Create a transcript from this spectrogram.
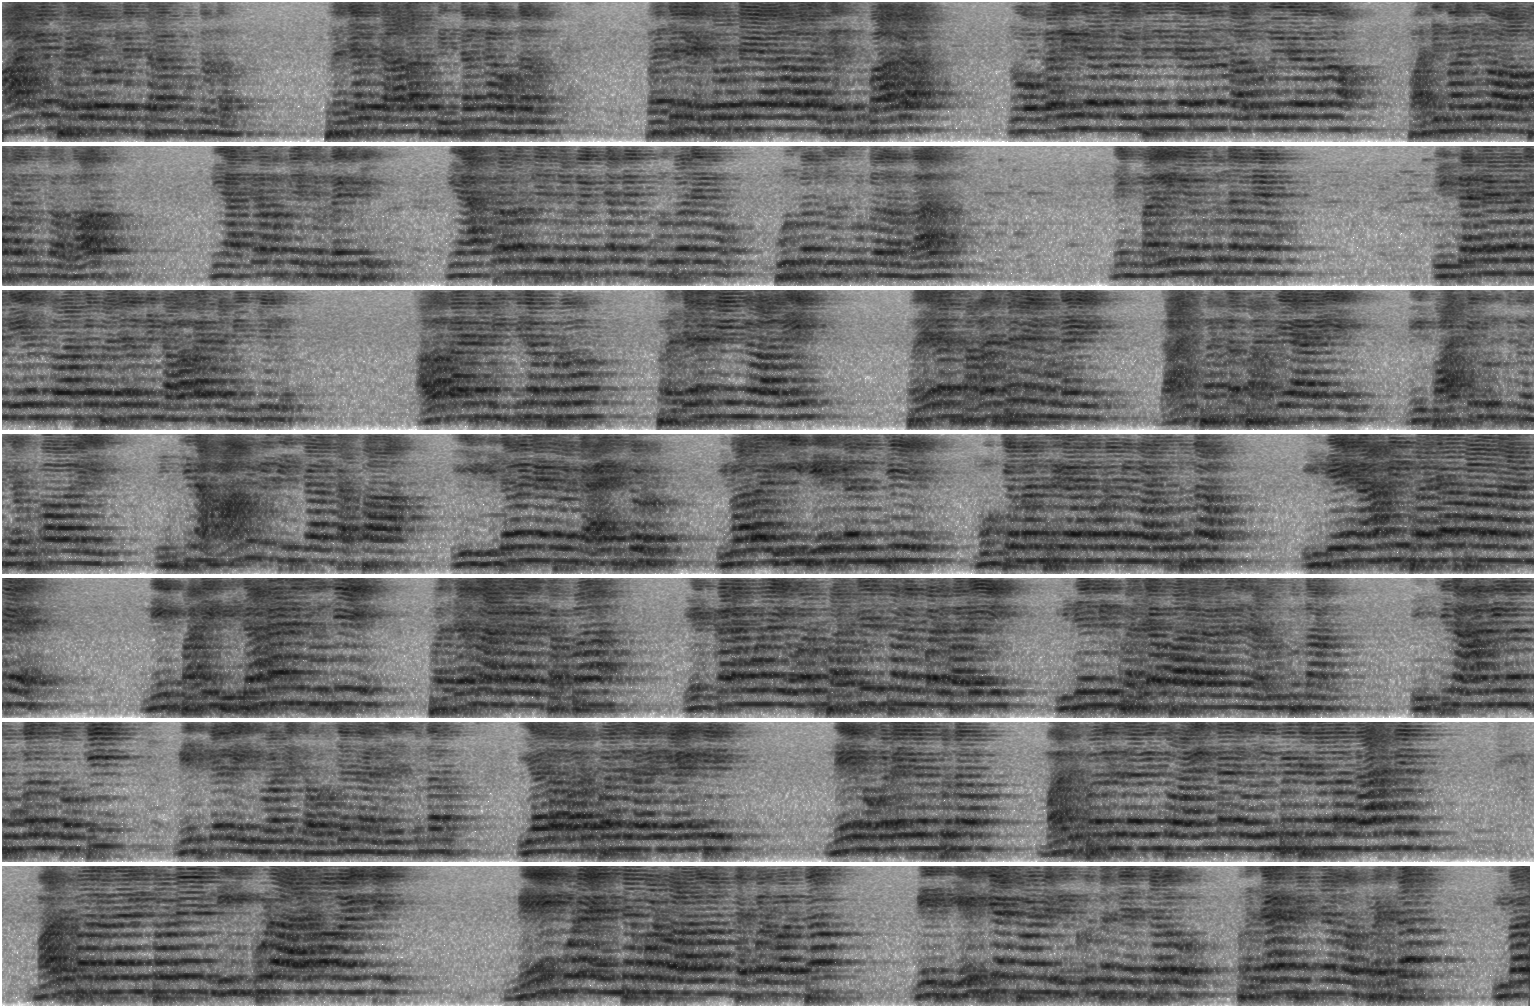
మాకే ప్రజలు ఓట్లేస్తారు అనుకుంటున్నాం. అనుకుంటున్నారు ప్రజలు చాలా సిద్ధంగా ఉండరు ప్రజలు ఎటువంటి వేయాలో వాళ్ళకి తెలుసు బాగా. నువ్వు ఒక లీడర్నో ఇద్దరు లీడర్నో నలుగురు లీడర్నో పది మందినో ఆపగలుగుతావు. కావచ్చు నీ అక్రమ కేసులు పెట్టి నీ అక్రమ కేసులు పెట్టినా మేము కూర్చొనేమో కూర్చొని చూసుకుంటున్నాం కాదు. నీకు మళ్ళీ చెప్తున్నాం మేము. ఇక్కడటువంటి నియోజకవర్గ ప్రజలు మీకు అవకాశం ఇచ్చిండ్రు అవకాశం ఇచ్చినప్పుడు ప్రజలకు ఏం కావాలి? ప్రజల సమస్యలు ఏమున్నాయి దాని పట్ల పనిచేయాలి నీ పార్టీ గురించి నువ్వు చెప్పుకోవాలి. ఇచ్చిన హామీని తీర్చాలి తప్ప ఈ విధమైనటువంటి యాటిట్యూడ్ ఇవాళ ఈ వేదిక నుంచి ముఖ్యమంత్రి గారిని కూడా మేము అడుగుతున్నాం ఇదేనా మీ ప్రజాపాలన? అంటే నీ పని విధానాన్ని చూసి ప్రజలను అడగాలి తప్ప ఎక్కడ కూడా ఎవరు పనిచేసిన పడి పడి ఇదే మీ ప్రజాపాలన అని నేను అడుగుతున్నాను. ఇచ్చిన హామీలను తుంగలో తొక్కి మీదికెళ్ళి ఇటువంటి దౌర్జన్యాలు చేస్తున్నారు ఇవాళ మరపల్లి రవికి అయింది. నేను ఒకటే చెప్తున్నాం మరుపల్లి రవితో అయిందని వదిలిపెట్టడంలో కాదు మేము. మరుపల్లి నీకు కూడా ఆరంభమైంది. మేము కూడా ఎంత ఎప్పటి పడాలో అంత ఎప్పటి పడతాం. మీరు చేసేటువంటి వికృత చేస్తారో ప్రజాశిక్షణలో పెడతాం. ఇవాళ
